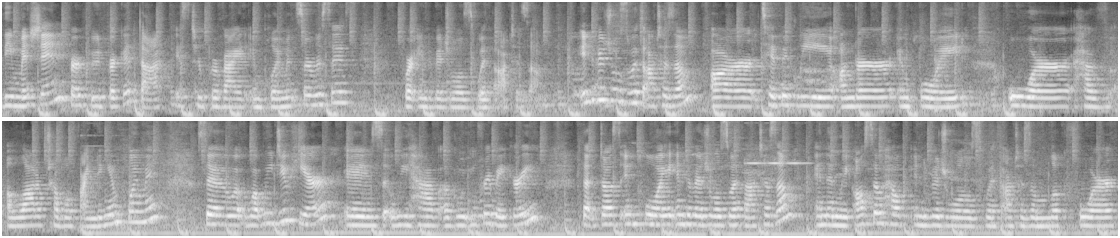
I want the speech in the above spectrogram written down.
The mission for Food for Good Thought is to provide employment services for individuals with autism. Individuals with autism are typically underemployed or have a lot of trouble finding employment. So what we do here is we have a gluten-free bakery that does employ individuals with autism and then we also help individuals with autism look for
